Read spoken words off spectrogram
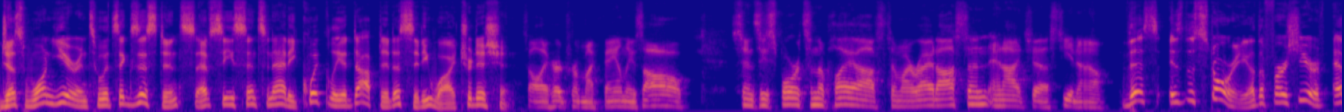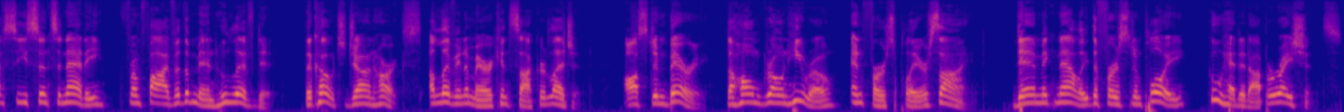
Just one year into its existence, FC Cincinnati quickly adopted a citywide tradition. That's all I heard from my family is, oh, Cincy Sports in the playoffs. Am I right, Austin? And I just, you know. This is the story of the first year of FC Cincinnati from five of the men who lived it. The coach, John Harkes, a living American soccer legend. Austin Berry, the homegrown hero and first player signed. Dan McNally, the first employee who headed operations.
